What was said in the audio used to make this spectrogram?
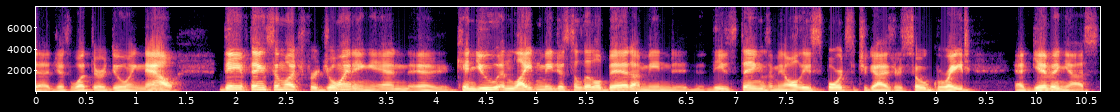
uh, just what they're doing now. Dave, thanks so much for joining. And uh, can you enlighten me just a little bit? I mean, these things, I mean, all these sports that you guys are so great at giving us,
